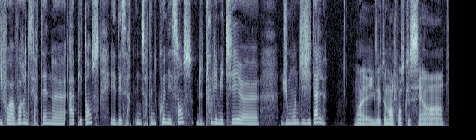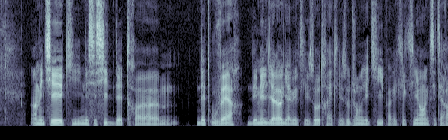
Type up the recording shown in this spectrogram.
il faut avoir une certaine appétence et des cer- une certaine connaissance de tous les métiers du monde digital. Ouais, exactement. Je pense que c'est un, un métier qui nécessite d'être euh, d'être ouvert, d'aimer le dialogue avec les autres, avec les autres gens de l'équipe, avec les clients, etc.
